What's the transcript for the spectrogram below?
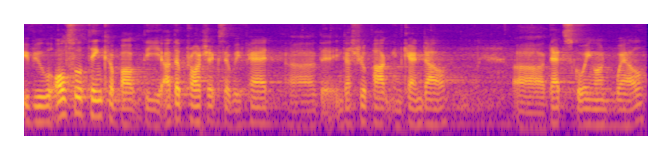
If you also think about the other projects that we've had, uh, the industrial park in Kendal, uh, that's going on well.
